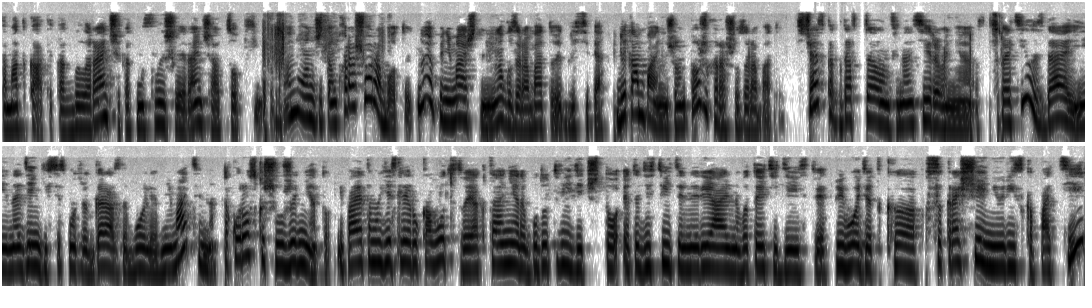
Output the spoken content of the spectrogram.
там откаты, как было раньше, как мы слышали слышали раньше от собственников. Ну, он же там хорошо работает, но я понимаю, что немного зарабатывает для себя. Для компании же он тоже хорошо зарабатывает. Сейчас, когда в целом финансирование сократилось, да, и на деньги все смотрят гораздо более внимательно, такой роскоши уже нету. И поэтому, если руководство и акционеры будут видеть, что это действительно реально, вот эти действия приводят к сокращению риска потерь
